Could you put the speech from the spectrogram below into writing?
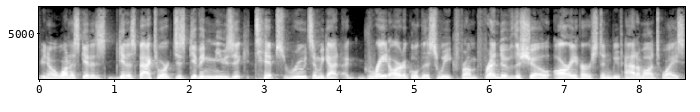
you know want us get us get us back to our just giving music tips roots. And we got a great article this week from friend of the show Ari Herstand. We've had him on twice.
